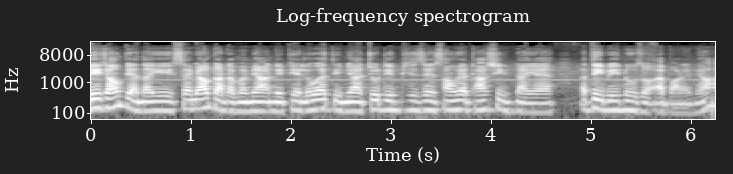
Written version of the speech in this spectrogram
လေချောင်းပြန်တန်းရေးဆယ်မြောက်တာတမများအနေဖြင့်လိုအပ်သည်များကြိုတင်ပြင်ဆင်ဆောင်ရွက်ထားရှိနိုင်ရန်အသိပေးနှိုးဆော်အပ်ပါတယ်များ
